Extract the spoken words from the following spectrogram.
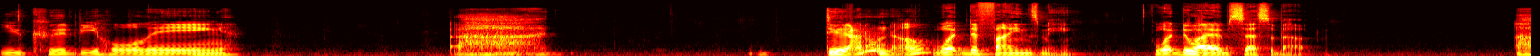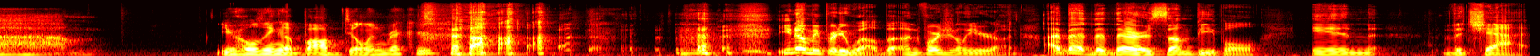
you could be holding. Uh, dude, I don't know. What defines me? What do I obsess about? Um, You're holding a Bob Dylan record. You know me pretty well, but unfortunately you're wrong. I bet that there are some people in the chat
